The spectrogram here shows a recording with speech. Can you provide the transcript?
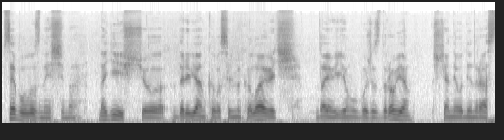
Все було знищено. Надіюсь, що дерев'янко Василь Миколайович, дай йому Боже здоров'я, ще не один раз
